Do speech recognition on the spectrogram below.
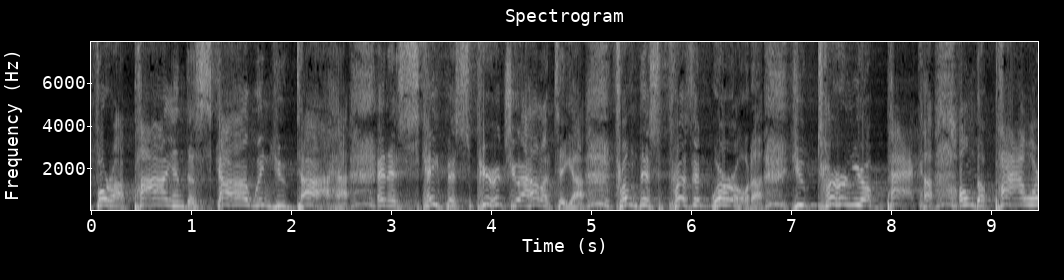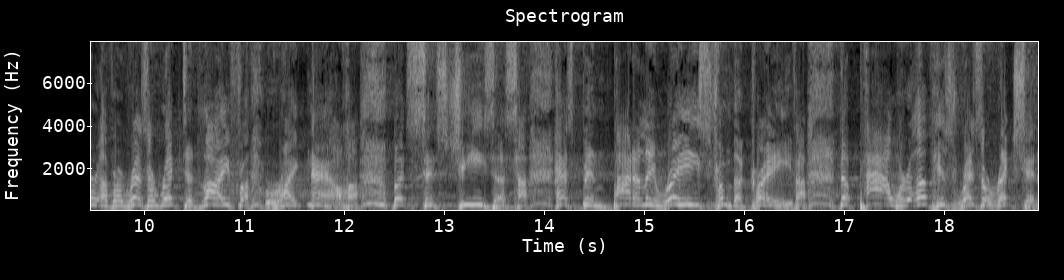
for a pie in the sky when you die and escape a spirituality from this present world, you turn your back on the power of a resurrected life right now. But since Jesus has been bodily raised from the grave, the power of his resurrection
